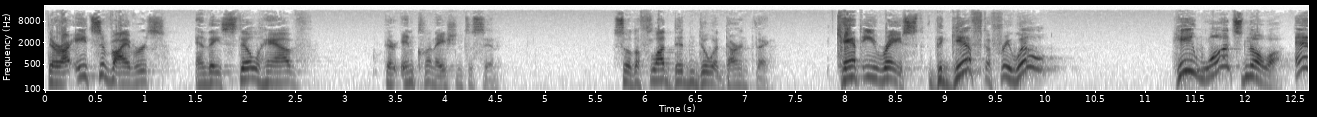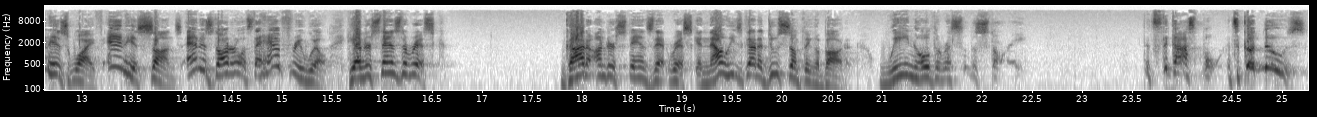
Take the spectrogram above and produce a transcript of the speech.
there are eight survivors, and they still have their inclination to sin. So, the flood didn't do a darn thing can't erase the gift of free will. He wants Noah and his wife and his sons and his daughter in to have free will. He understands the risk. God understands that risk, and now he's got to do something about it. We know the rest of the story. That's the gospel. It's good news.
